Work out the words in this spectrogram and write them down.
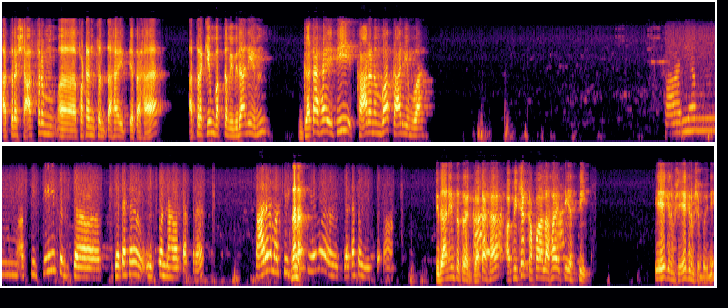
अत्र शास्त्रं पठन् सन्तः इत्यतः अत्र किं वक्तव्यम्? इदानीं घटः इति कारणं वा कार्यं वा? कार्यम् अस्ति चेत् घटः उत्पन्नः तत्र। कारणमस्ति। चेत् एव घटः इदानीं तत्र घटः अपि च कपालः इति अस्ति। एकनिमिषम् एकनिमिषं भगिनि।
